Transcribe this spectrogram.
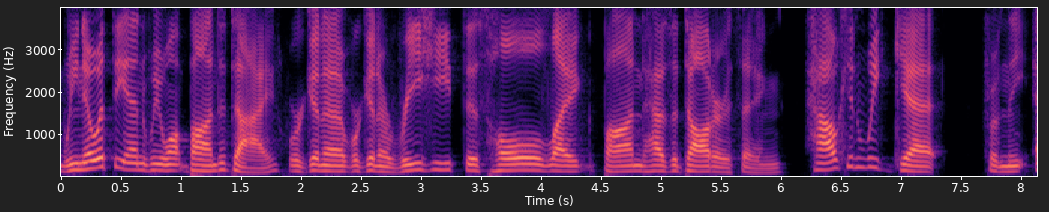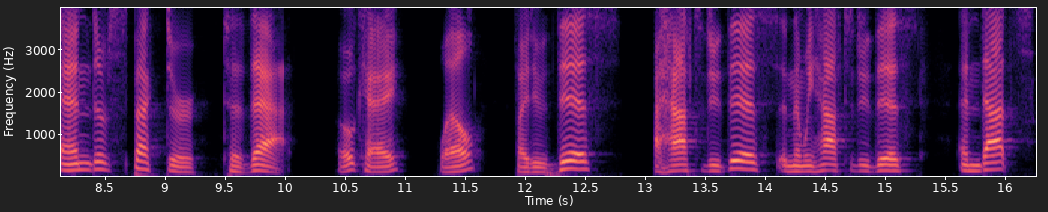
we know at the end we want Bond to die. We're gonna we're gonna reheat this whole like Bond has a daughter thing. How can we get from the end of Spectre to that? Okay, well, if I do this, I have to do this, and then we have to do this, and that's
